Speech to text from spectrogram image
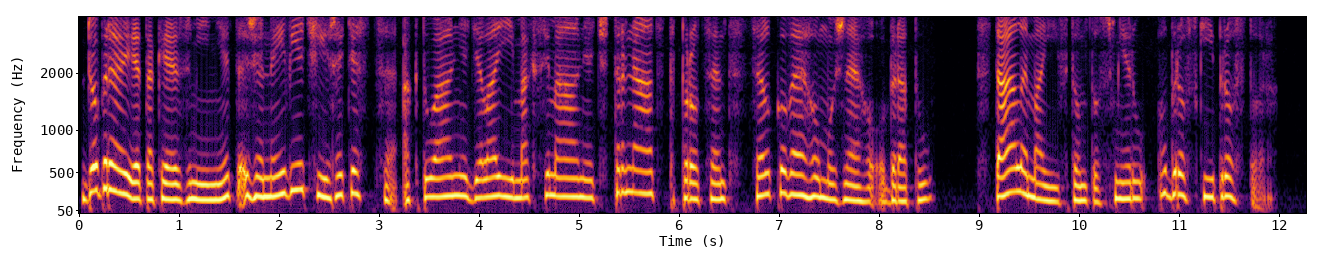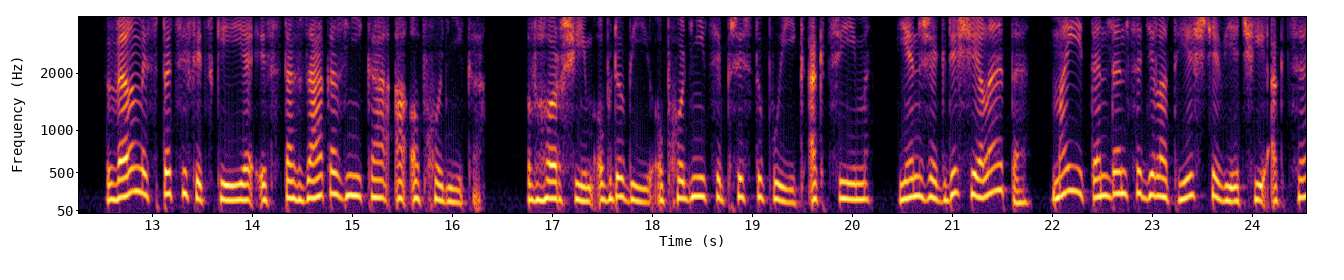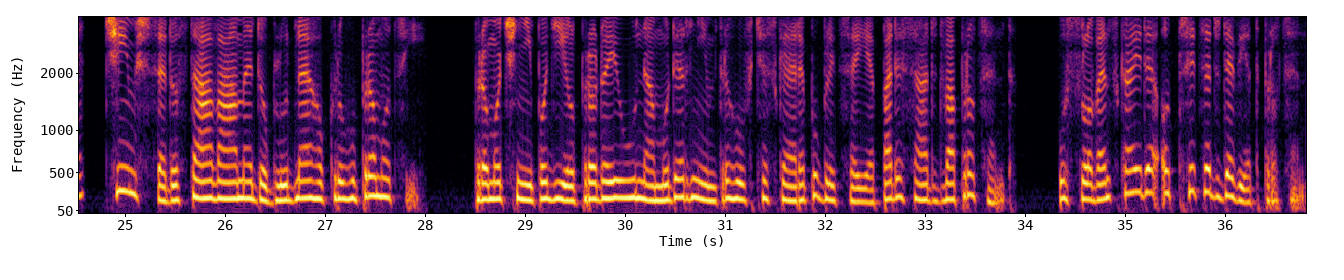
Dobré je také zmínit, že největší řetězce aktuálně dělají maximálně 14% z celkového možného obratu, stále mají v tomto směru obrovský prostor. Velmi specifický je i vztah zákazníka a obchodníka. V horším období obchodníci přistupují k akcím, jenže když je lépe, mají tendence dělat ještě větší akce, čímž se dostáváme do bludného kruhu promocí. Promoční podíl prodejů na moderním trhu v České republice je 52%. U Slovenska jde o 39%.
